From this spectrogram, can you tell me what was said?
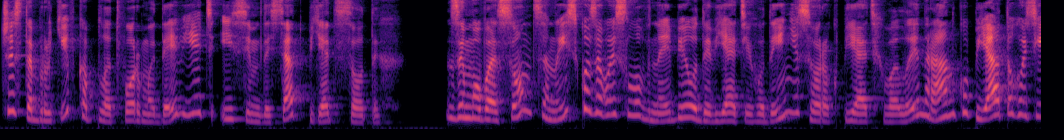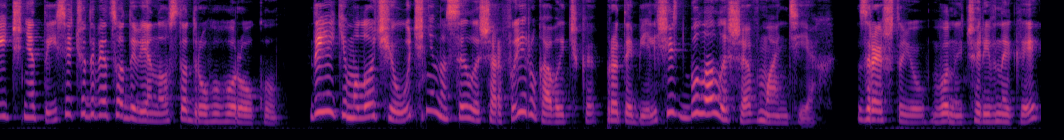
Чиста бруківка платформи 9,75. Зимове сонце низько зависло в небі о 9 годині 45 хвилин ранку 5 січня 1992 року. Деякі молодші учні носили шарфи й рукавички, проте більшість була лише в мантіях. Зрештою, вони чарівники.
